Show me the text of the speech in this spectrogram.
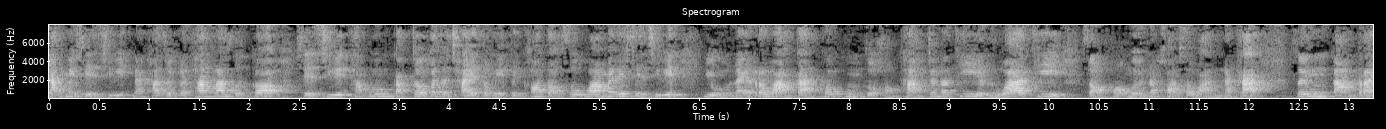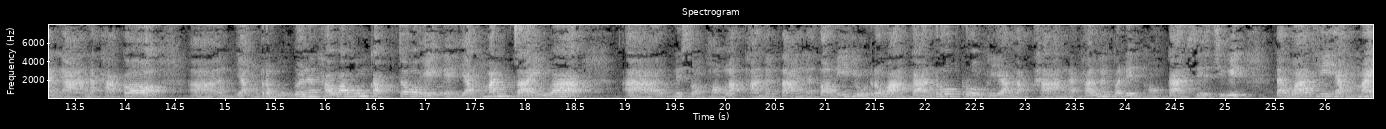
ยังไม่เสียชีวิตนะคะ จนกระทั่งล่าสุดก็เสียชีวิตทางผู้กำกับโจ้ก็จะใช้ตรงนี้เป็นข้อต่อสู้ว่าไม่ได้เสียชีวิตอยู่ในระหว่างการควบคุมตัวของทางเจ้าหน้าที่ หรือว่าที่สพเมืองนครสวรรค์นะคะ ซึ่งตามรายงานนะคะก็ยังระบุด้วยนะคะว่าผู้กำกับโจ้เองเนี่ยยังมั่นใจว่า ในส่วนของหลักฐานต่างๆเนี่ยตอนนี้อยู่ระหว่างการรวบรวมพยานหลักฐานนะคะ เรื่องประเด็นของการเสียชีวิต แต่ว่าที่ยังไม่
